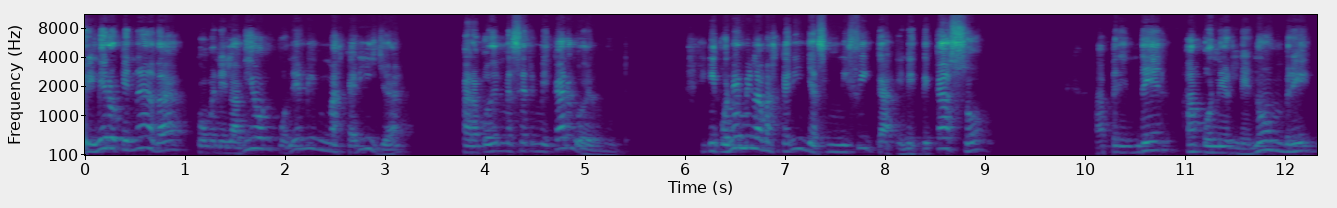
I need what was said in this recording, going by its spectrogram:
primero que nada, como en el avión, ponerme mi mascarilla para poderme hacerme cargo del mundo. Y ponerme la mascarilla significa, en este caso, aprender a ponerle nombre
